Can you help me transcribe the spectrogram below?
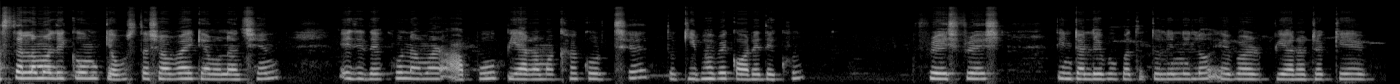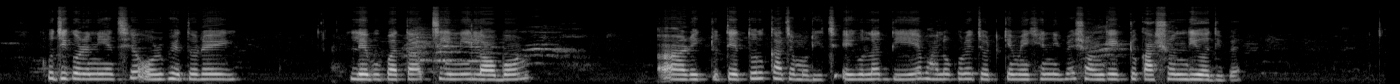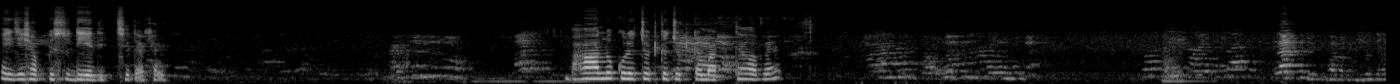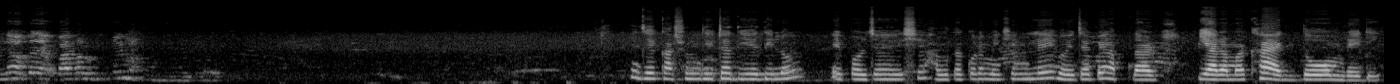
আসসালামু আলাইকুম, কি অবস্থা সবাই? কেমন আছেন? এই যে দেখুন, আমার আপু পেয়ারা মাখা করছে। তো কীভাবে করে দেখুন? ফ্রেশ ফ্রেশ তিনটা লেবু পাতা তুলে নিল। এবার পেয়ারাটাকে কুচি করে নিয়েছে। ওর ভেতরেই লেবু পাতা, চিনি, লবণ আর একটু তেঁতুল, কাঁচামরিচ এগুলা দিয়ে ভালো করে চটকে মেখে নিবে। সঙ্গে একটু কাসন্দিও দিবে। এই যে সব কিছু দিয়ে দিচ্ছে, দেখেন। ভালো করে চটকে চটকে মারতে হবে। যে কাসুন্দিটা দিয়ে দিল এই পর্যায়ে এসে হালকা করে মেখে নিলেই হয়ে যাবে আপনার পেয়ারা মাখা একদম রেডি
